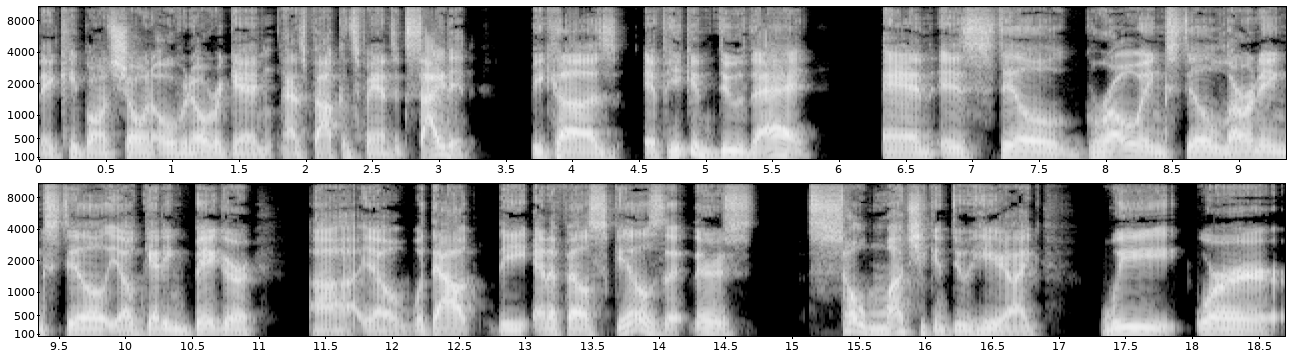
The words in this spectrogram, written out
they keep on showing over and over again, has Falcons fans excited because if he can do that, and is still growing, still learning, still you know getting bigger. Uh, you know, without the NFL skills, that there's so much he can do here. Like we were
